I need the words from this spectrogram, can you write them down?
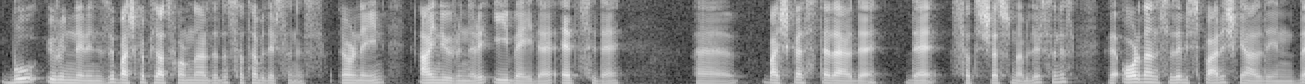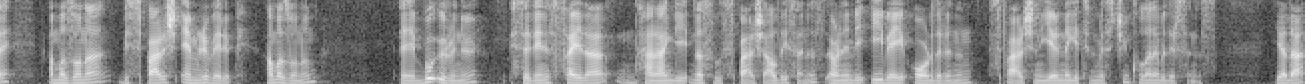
bu ürünlerinizi başka platformlarda da satabilirsiniz. Örneğin aynı ürünleri eBay'de, Etsy'de, e, başka sitelerde de satışa sunabilirsiniz. Ve oradan size bir sipariş geldiğinde Amazon'a bir sipariş emri verip Amazon'un e, bu ürünü istediğiniz sayıda herhangi nasıl sipariş aldıysanız örneğin bir eBay order'ının siparişini yerine getirilmesi için kullanabilirsiniz. Ya da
